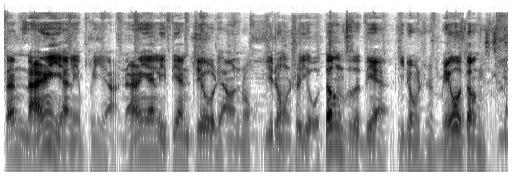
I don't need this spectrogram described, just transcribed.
但男人眼里不一样。男人眼里店只有两种，一种是有凳子的店，一种是没有凳子。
